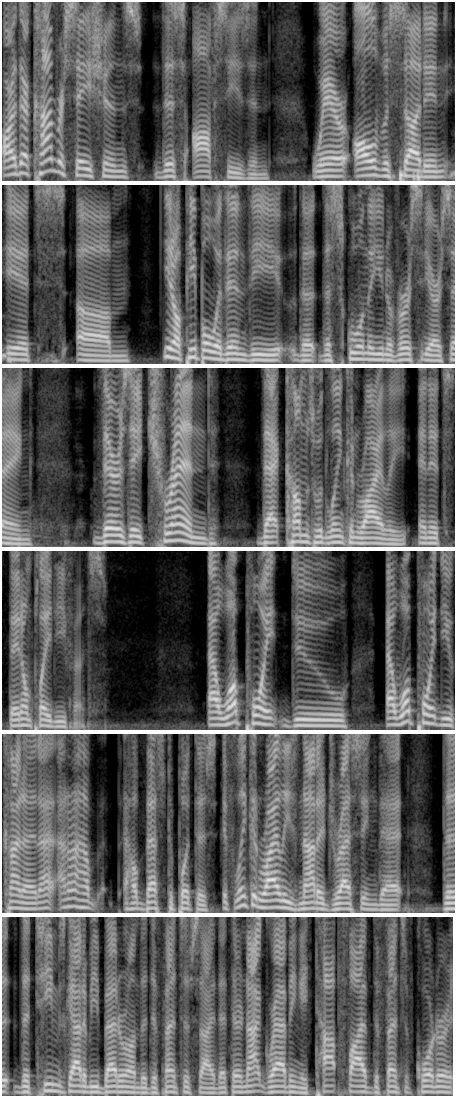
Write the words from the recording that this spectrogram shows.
Are there conversations this offseason where all of a sudden it's um, you know people within the, the the school and the university are saying there's a trend that comes with Lincoln Riley, and it's they don't play defense. At what point do at what point do you kind of and I, I don't know how how best to put this. If Lincoln Riley's not addressing that the the team's got to be better on the defensive side, that they're not grabbing a top five defensive quarter,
